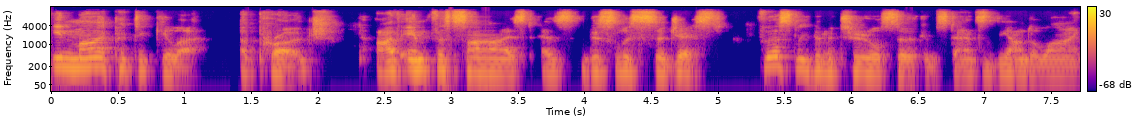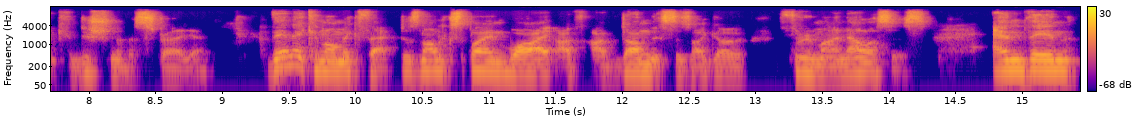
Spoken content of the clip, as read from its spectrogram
In my particular approach, I've emphasized, as this list suggests, firstly, the material circumstances, the underlying condition of Australia, then economic factors, and I'll explain why I've, I've done this as I go through my analysis, and then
